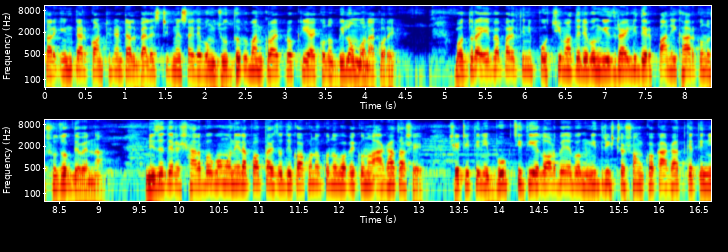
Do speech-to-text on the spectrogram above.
তার ইন্টারকন্টিনেন্টাল ব্যালিস্টিক মিসাইল এবং যুদ্ধবিমান ক্রয় প্রক্রিয়ায় কোনো বিলম্ব না করে। বন্ধুরা, এ ব্যাপারে তিনি পশ্চিমাদের এবং ইসরায়েলিদের পানি খাওয়ার কোনো সুযোগ দেবেন না। নিজেদের সার্বভৌম নিরাপত্তায় যদি কখনো কোনোভাবে কোনো আঘাত আসে, সেটি তিনি বুক চিতিয়ে লড়বেন এবং নির্দিষ্ট সংখ্যক আঘাতকে তিনি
